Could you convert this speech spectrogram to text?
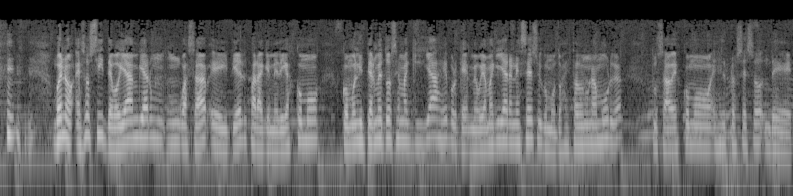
bueno, eso sí, te voy a enviar un, un WhatsApp, eh, Itiel, para que me digas cómo, cómo limpiarme todo ese maquillaje, porque me voy a maquillar en exceso y como tú has estado en una murga, tú sabes cómo es el proceso de,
